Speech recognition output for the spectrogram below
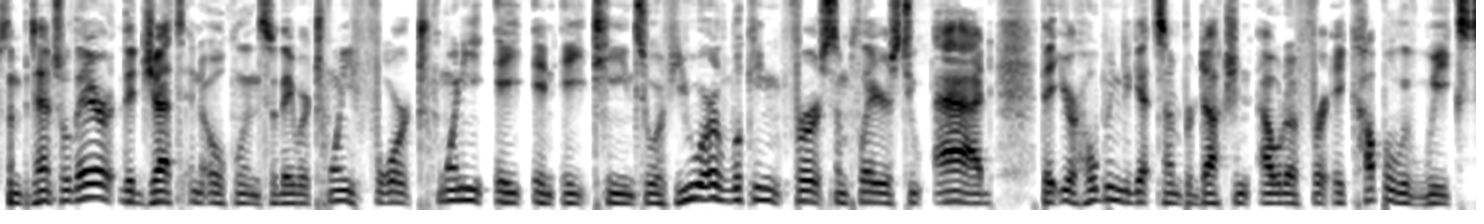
some potential there, the Jets and Oakland. So they were 24, 28, and 18. So if you are looking for some players to add that you're hoping to get some production out of for a couple of weeks,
